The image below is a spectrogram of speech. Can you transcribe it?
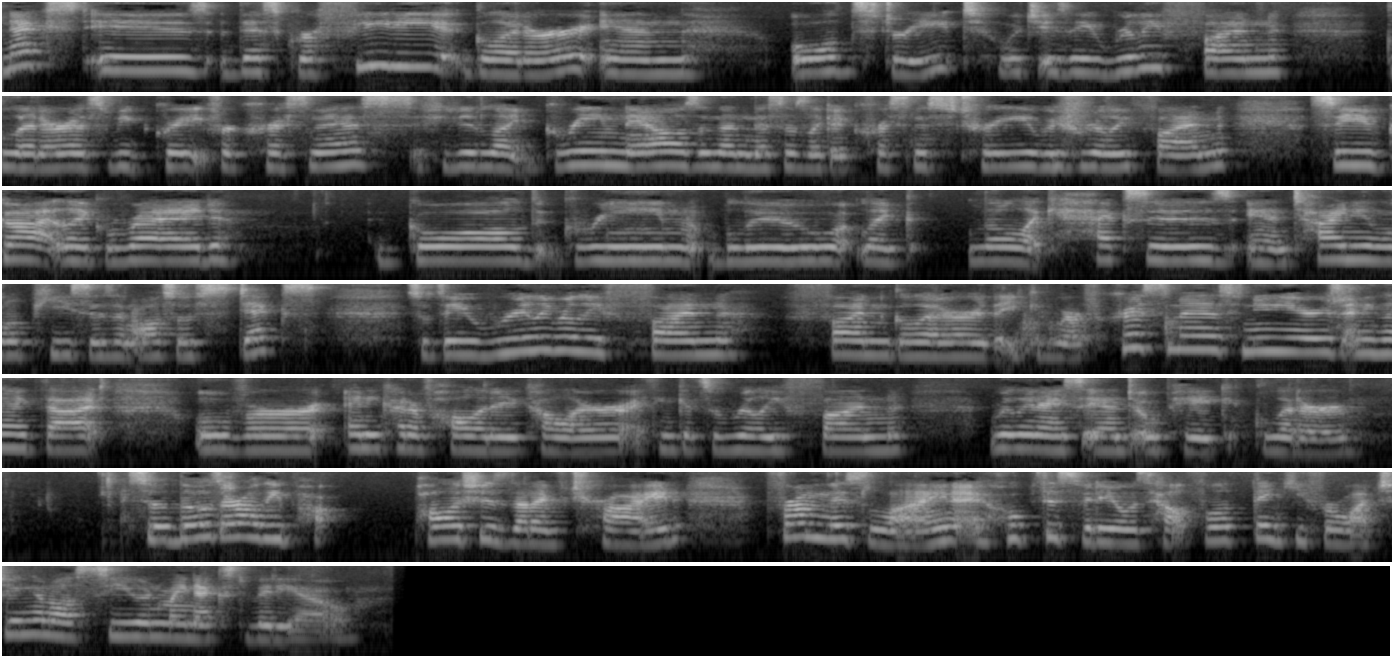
Next is this graffiti glitter in Old Street which is a really fun glitter. This would be great for Christmas. If you did like green nails and then this is like a Christmas tree, it would be really fun. So you've got like red, gold, green, blue, like little like hexes and tiny little pieces and also sticks. So it's a really, really fun, fun glitter that you could wear for Christmas, New Year's, anything like that over any kind of holiday color. I think it's a really fun, really nice and opaque glitter. So those are all the po polishes that I've tried from this line. I hope this video was helpful. Thank you for watching and I'll see you in my next video.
